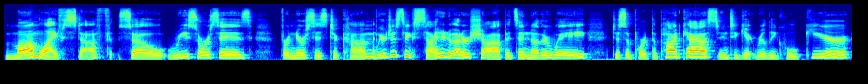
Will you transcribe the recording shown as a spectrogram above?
mom life stuff, so resources, for nurses to come. We're just excited about our shop. It's another way to support the podcast and to get really cool gear.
